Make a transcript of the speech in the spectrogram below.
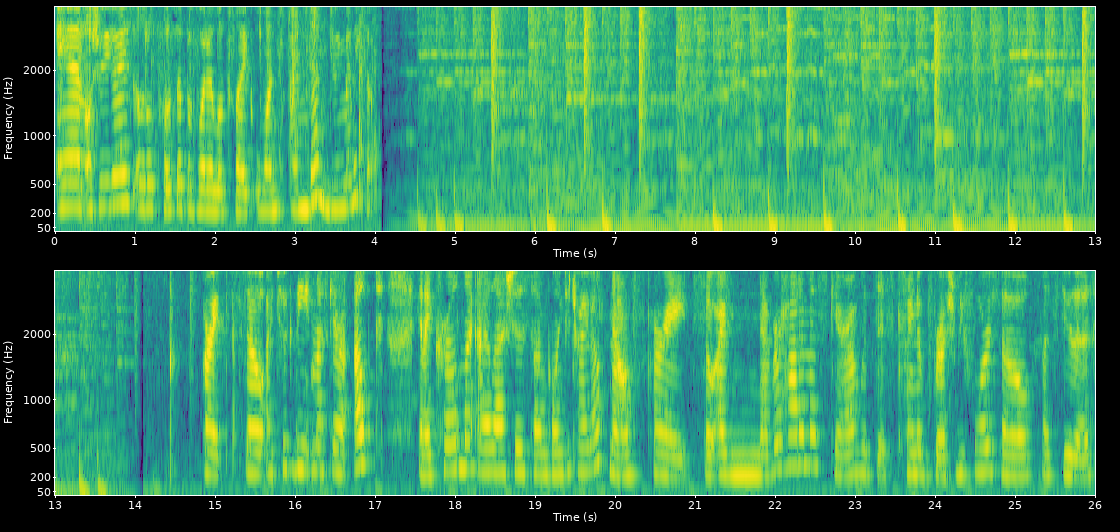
And I'll show you guys a little close-up of what it looks like once I'm done doing my makeup. Alright, so I took the mascara out and I curled my eyelashes, so I'm going to try it out now. Alright, so I've never had a mascara with this kind of brush before, so let's do this.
